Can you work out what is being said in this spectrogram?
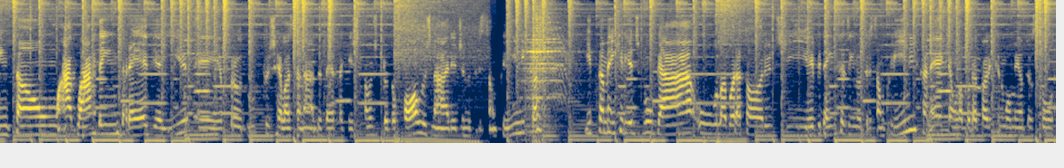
Então, aguardem em breve aí é, produtos relacionados a essa questão de protocolos na área de nutrição clínica. E também queria divulgar o laboratório de evidências em nutrição clínica, né, que é um laboratório que no momento eu sou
